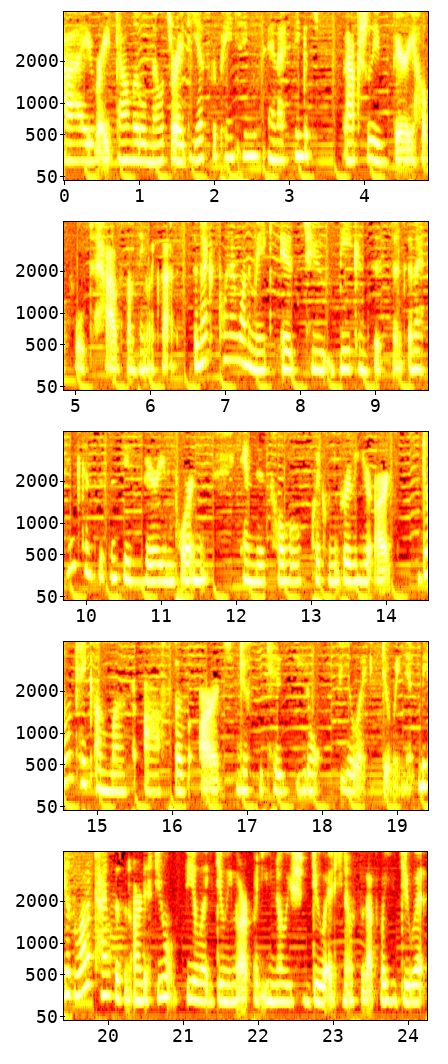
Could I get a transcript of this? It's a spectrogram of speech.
I write down little notes or ideas for paintings and I think it's actually very helpful to have something like that. The next point I want to make is to be consistent and I think consistency is very important in this whole quickly improving your art. Don't take a month off of art just because you don't feel like doing it. Because a lot of times as an artist, you don't feel like doing art, but you know you should do it, you know, so that's why you do it.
